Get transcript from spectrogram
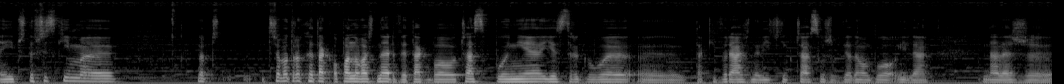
I przede wszystkim y, no, trzeba trochę tak opanować nerwy, tak, bo czas płynie, jest z reguły y, taki wyraźny licznik czasu, żeby wiadomo było ile należy,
